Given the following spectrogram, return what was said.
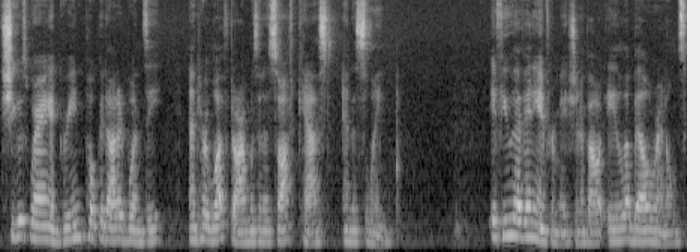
She was wearing a green polka dotted onesie, and her left arm was in a soft cast and a sling. If you have any information about Ayla Bell Reynolds,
